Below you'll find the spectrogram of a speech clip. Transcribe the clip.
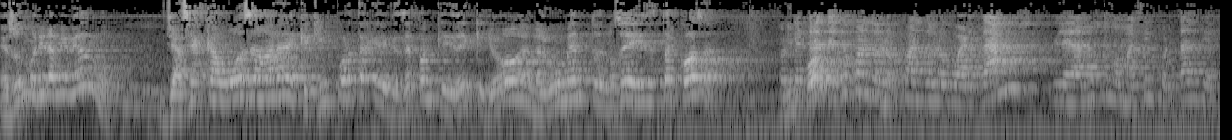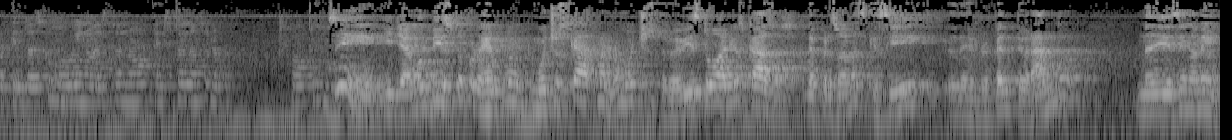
Eso es morir a mí mismo. Ya se acabó esa vara de que qué importa que, que sepan que, de que yo en algún momento, no sé, hice tal cosa. No Porque importa. tras de eso cuando lo, cuando lo guardamos le damos como más importancia, porque entonces como, uy, no, esto no, esto no se lo como... Sí, y ya hemos visto, por ejemplo, muchos casos, bueno, no muchos, pero he visto varios casos de personas que sí, de repente orando, me dicen a mí,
